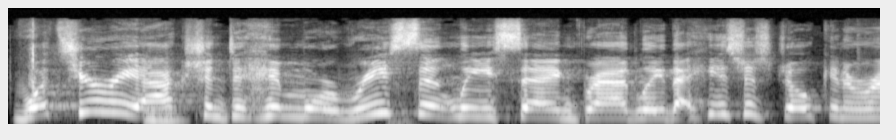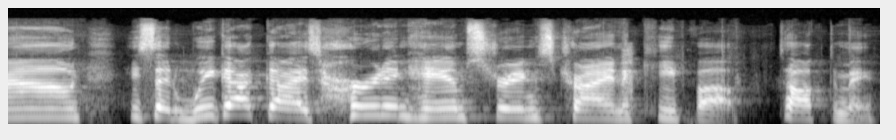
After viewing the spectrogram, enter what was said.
What's your reaction to him more recently saying, Bradley, that he's just joking around? He said, We got guys hurting hamstrings trying to keep up. Talk to me.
